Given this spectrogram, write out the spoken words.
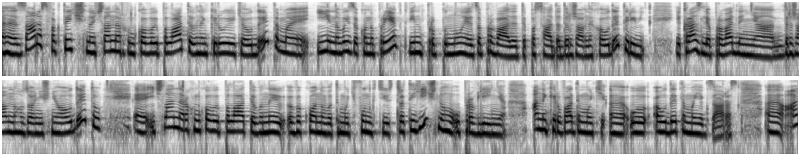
Е, зараз фактично члени рахункової палати вони керують аудитами, і новий законопроєкт він пропонує запровадити посади державних аудиторів якраз для проведення державного зовнішнього аудиту. Е, і члени рахункової палати вони виконуватимуть функцію стратегічного управління, а не керуватимуть е, аудитами як зараз. А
